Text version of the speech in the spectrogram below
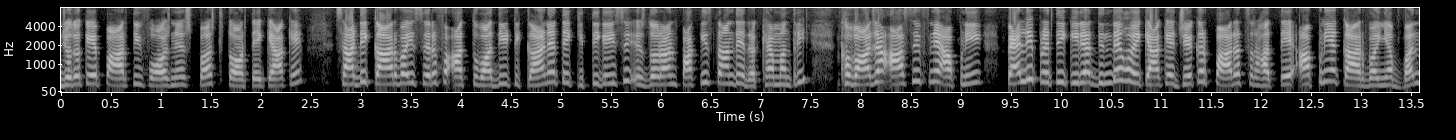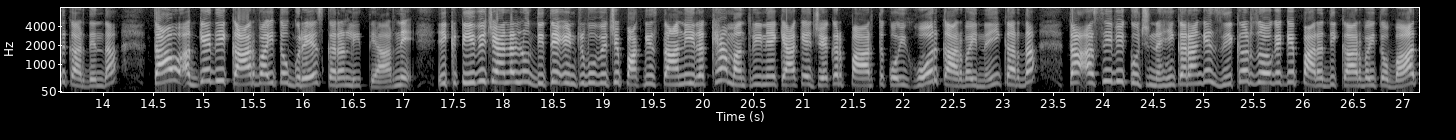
ਜਦੋਂ ਕਿ ਭਾਰਤੀ ਫੌਜ ਨੇ ਸਪਸ਼ਟ ਤੌਰ ਤੇ ਕਿਹਾ ਕਿ ਸਾਡੀ ਕਾਰਵਾਈ ਸਿਰਫ ਅੱਤਵਾਦੀ ਟਿਕਾਣਿਆਂ ਤੇ ਕੀਤੀ ਗਈ ਸੀ। ਇਸ ਦੌਰਾਨ ਪਾਕਿਸਤਾਨ ਦੇ ਰੱਖਿਆ ਮੰਤਰੀ ਖਵਾਜਾ ਆਸਿਫ ਨੇ ਆਪਣੀ ਪਹਿਲੀ ਪ੍ਰਤੀਕਿਰਿਆ ਦਿੰਦੇ ਹੋਏ ਕਿਹਾ ਕਿ ਜੇਕਰ ਭਾਰਤ ਸਰਹੱਦ ਤੇ ਆਪਣੀਆਂ ਕਾਰਵਾਈਆਂ ਬੰਦ ਕਰ ਦਿੰਦਾ, ਤਾਂ ਉਹ ਅੱਗੇ ਦੀ ਕਾਰਵਾਈ ਤੋਂ ਗੁਰੇਜ਼ ਕਰਨ ਲਈ ਤਿਆਰ ਨੇ। ਇੱਕ ਟੀਵੀ ਚੈਨਲ ਨੂੰ ਦਿੱਤੇ ਇੰਟਰਵਿਊ ਵਿੱਚ ਪਾਕਿਸਤਾਨੀ ਰੱਖਿਆ ਮੰਤਰੀ ਨੇ ਕਿਹਾ ਕਿ ਜੇਕਰ ਭਾਰਤ ਕੋਈ ਹੋਰ ਕਾਰਵਾਈ ਨਹੀਂ ਕਰਦਾ, ਤਾਂ ਅਸੀਂ ਵੀ ਕੁਝ ਨਹੀਂ ਕਰਾਂਗੇ। ਜ਼ਿਕਰਯੋਗ ਹੈ ਕਿ ਭਾਰਤ ਦੀ ਕਾਰਵਾਈ ਤੋਂ ਬਾਅਦ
